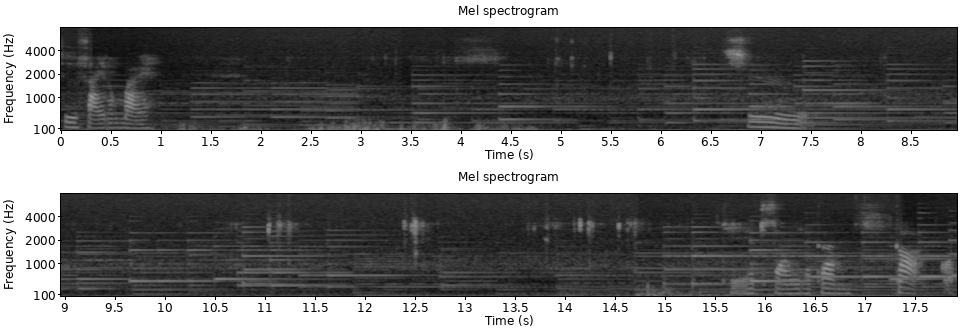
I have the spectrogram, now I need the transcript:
ชื่อไซต์ลงไป ชื่อ เทปไซต์แล้วกัน ก็กด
